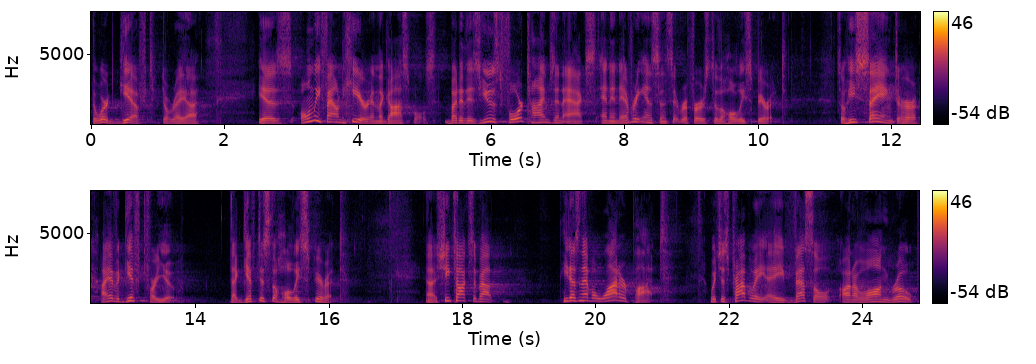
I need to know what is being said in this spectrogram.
The word gift, dorea, is only found here in the Gospels, but it is used four times in Acts, and in every instance it refers to the Holy Spirit. So he's saying to her, I have a gift for you. That gift is the Holy Spirit. Uh, she talks about he doesn't have a water pot, which is probably a vessel on a long rope.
